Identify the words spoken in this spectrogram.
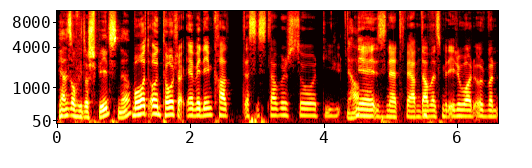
wir haben es auch wieder spät, ne? Mord und Totschlag. Ja, wir nehmen gerade, das ist glaube ich so die... Ja. Nee, ist nicht. Wir haben damals mit Eduard irgendwann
